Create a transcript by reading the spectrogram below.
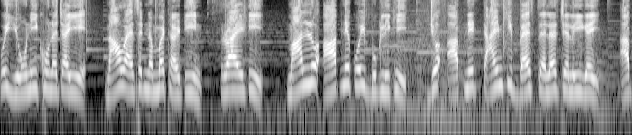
वो यूनिक होना चाहिए। Now asset number thirteen royalty मान लो आपने कोई बुक लिखी, जो आपने टाइम की बेस्ट सेलर चली गई। अब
